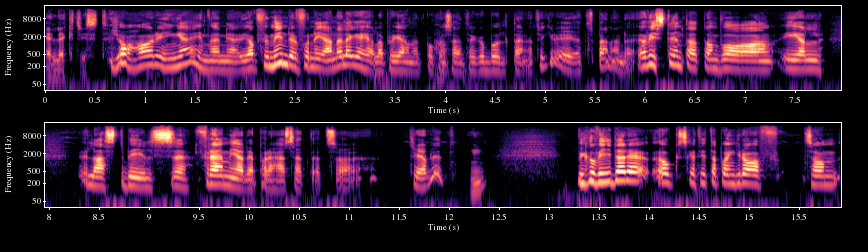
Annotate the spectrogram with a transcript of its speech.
elektriskt. Jag har inga invändningar. Jag, för min del får ni gärna lägga hela programmet på Concentric och Bulten. Jag tycker det är jättespännande. Jag visste inte att de var el lastbilsfrämjade på det här sättet. Så trevligt. Mm. Vi går vidare och ska titta på en graf som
